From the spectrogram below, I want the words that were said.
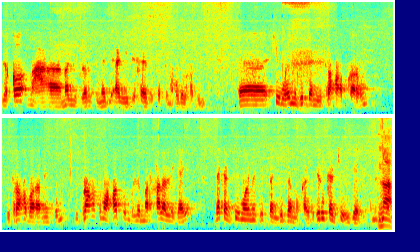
لقاء مع مجلس إدارة النادي الأهلي بقياده الكابتن محمود الخطيب. آه شيء مهم جدا يطرحوا أفكارهم. يطرحوا برامجهم يطرحوا طموحاتهم للمرحلة اللي جاية. ده كان شيء مهم جدا جدا مقيدين وكان شيء إيجابي. نعم.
